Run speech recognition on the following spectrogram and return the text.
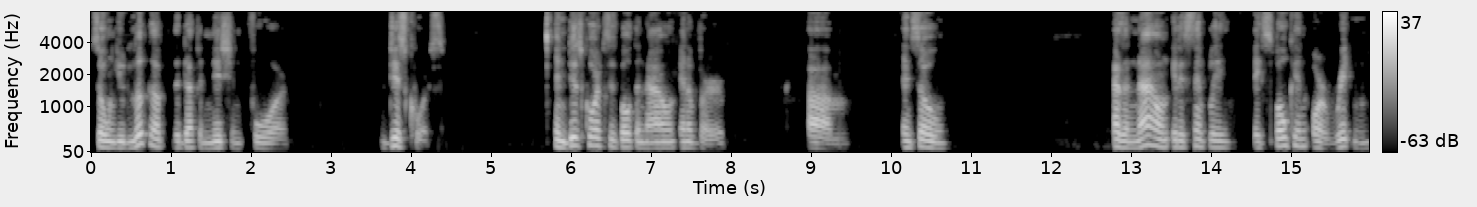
So when you look up the definition for discourse, and discourse is both a noun and a verb. Um, and so, as a noun, it is simply a spoken or written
